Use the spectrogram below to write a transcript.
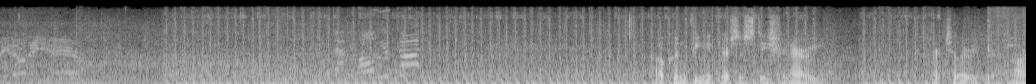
Reloading here. That's all you got? How convenient there's a stationary artillery here. All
